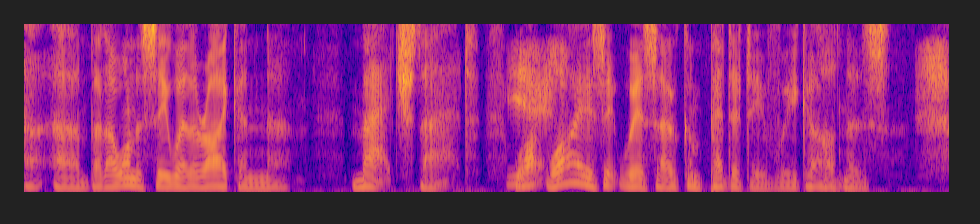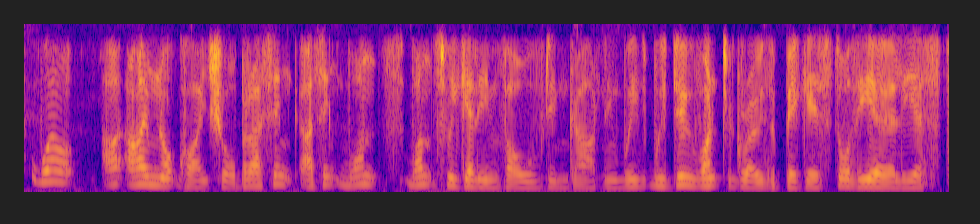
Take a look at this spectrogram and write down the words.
uh, uh, but I want to see whether I can uh, match that. Yes. Why, why is it we're so competitive, we gardeners? Well, I, am not quite sure, but I think I think once once we get involved in gardening, we, we do want to grow the biggest or the earliest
